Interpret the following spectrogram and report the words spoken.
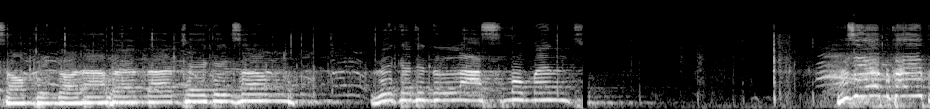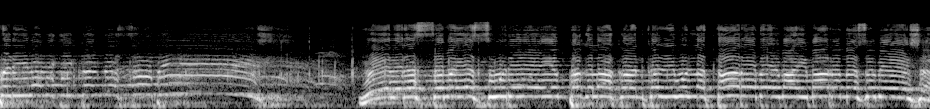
Something gonna happen and taking some wicket in the last moment. വിജയം കൈപ്പിടിയിലൊതുക്കിക്കൊണ്ട് സുബീഷ് ഏതൊരു സമയ സൂര്യനെയും പകലാക്കാൻ കഴിവുള്ള താരോദയമായി മാറുന്ന സുബേഷ്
